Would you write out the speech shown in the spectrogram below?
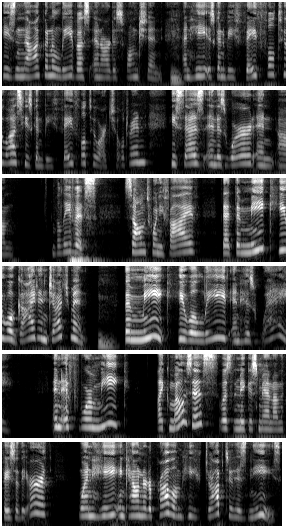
He's not going to leave us in our dysfunction. Mm. And He is going to be faithful to us. He's going to be faithful to our children. He says in His Word, and um, I believe it's Psalm 25, that the meek he will guide in judgment. Mm. The meek he will lead in his way. And if we're meek, like Moses was the meekest man on the face of the earth, when he encountered a problem, he dropped to his knees.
